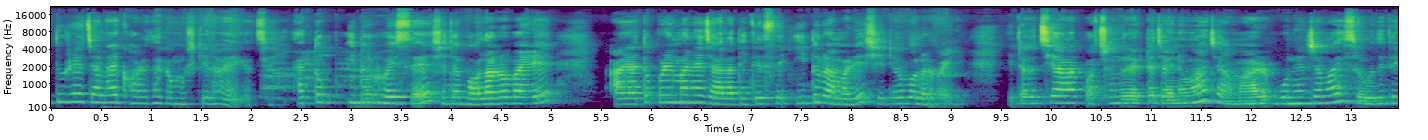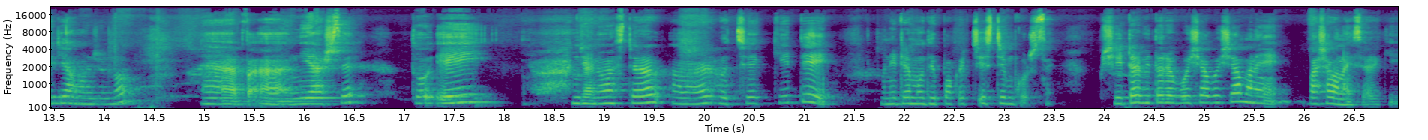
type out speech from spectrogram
ইঁদুরের জ্বালায় ঘরে থাকা মুশকিল হয়ে গেছে। এত ইঁদুর হয়েছে সেটা বলারও বাইরে আর এত পরিমাণে জ্বালা দিতেছে ইঁদুর আমারে সেটাও বলার বাইরে। এটা হচ্ছে আমার পছন্দের একটা জায়নামাজ আমার বোনের জামাই সৌদি থেকে আমার জন্য হ্যাঁ, নিয়ে আসছে। তো এই জায়নামাজটা আমার হচ্ছে কেটে মানে এটার মধ্যে পকেট সিস্টেম করছে। সেটার ভিতরে বৈশা বৈশা মানে বাসা বানাইছে আর কি।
